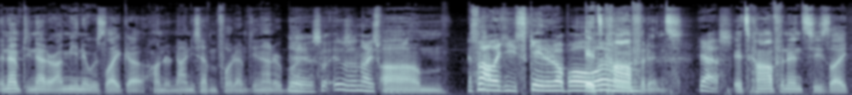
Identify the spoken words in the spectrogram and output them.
an empty netter. I mean, it was like a 197 foot empty netter, but yeah, so it was a nice one. um, it's not like he skated up all it's alone. confidence. Yes. It's confidence. He's like,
